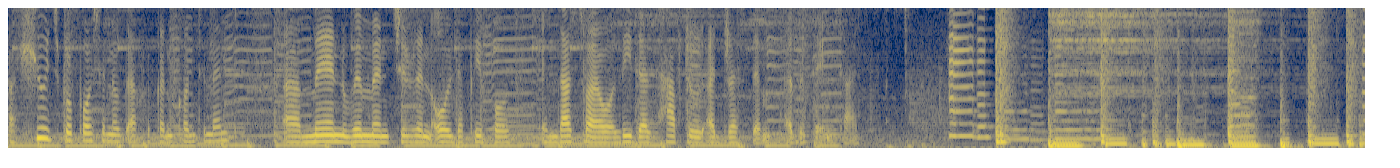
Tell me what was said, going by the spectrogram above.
a huge proportion of the African continent uh, men, women, children, older people, and that's why our leaders have to address them at the same time. Thank you.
